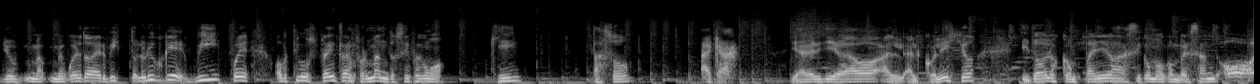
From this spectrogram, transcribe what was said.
yo me me acuerdo haber visto, lo único que vi fue Optimus Prime transformándose y fue como, ¿qué pasó acá? Y haber llegado al, al colegio y todos los compañeros así como conversando, ¡oh,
